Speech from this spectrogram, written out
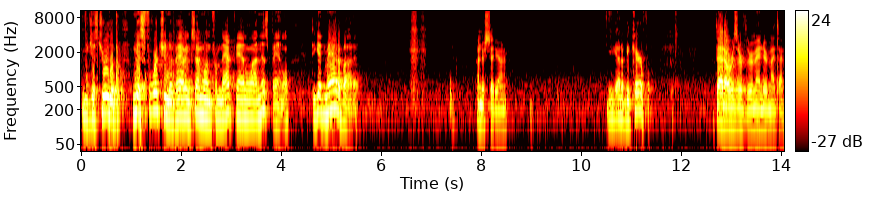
You just drew the misfortune of having someone from that panel on this panel to get mad about it. Understood, Your Honor. You got to be careful. With that, I'll reserve the remainder of my time.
